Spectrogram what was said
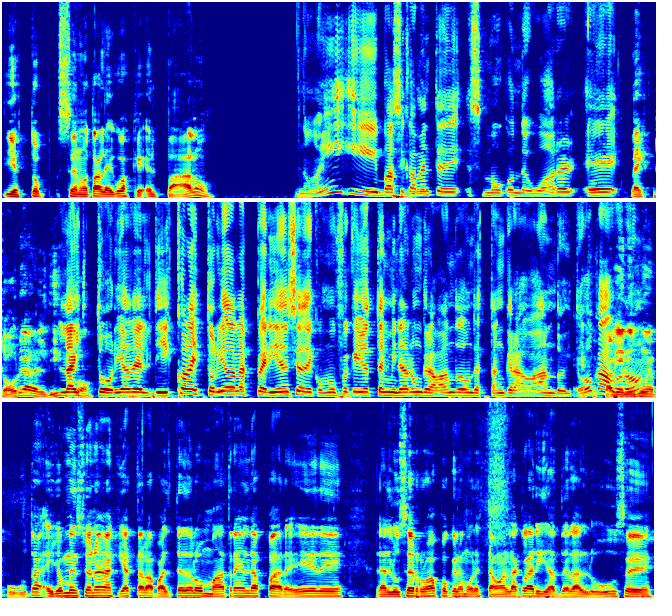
Y esto se nota a leguas que es el palo. No, y, y básicamente Smoke on the Water es La historia del disco. la historia del disco, la historia de la experiencia de cómo fue que ellos terminaron grabando donde están grabando y Eso todo, está bien, hijo cabrón. de puta. Ellos mencionan aquí hasta la parte de los matres en las paredes, las luces rojas porque le molestaban la claridad de las luces.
